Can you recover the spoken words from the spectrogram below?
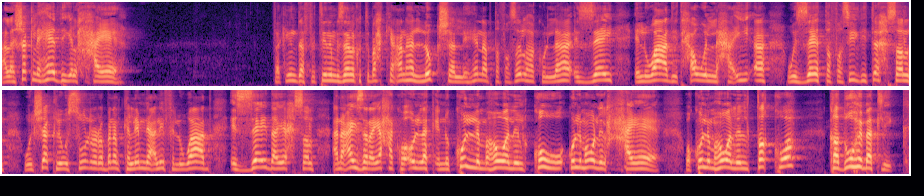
على شكل هذه الحياة. فاكرين دفتين الميزان اللي كنت بحكي عنها؟ اللوكشة اللي هنا بتفاصيلها كلها إزاي الوعد يتحول لحقيقة وإزاي التفاصيل دي تحصل والشكل والصورة اللي ربنا مكلمني عليه في الوعد إزاي ده يحصل؟ أنا عايز أريحك وأقول لك إن كل ما هو للقوة كل ما هو للحياة وكل ما هو للتقوى قد وهبت ليك.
